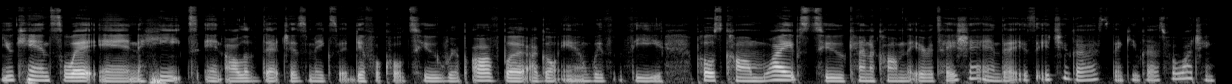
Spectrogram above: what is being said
you can sweat and heat and all of that just makes it difficult to rip off. But I go in with the post calm wipes to kind of calm the irritation. And that is it, you guys. Thank you guys for watching.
